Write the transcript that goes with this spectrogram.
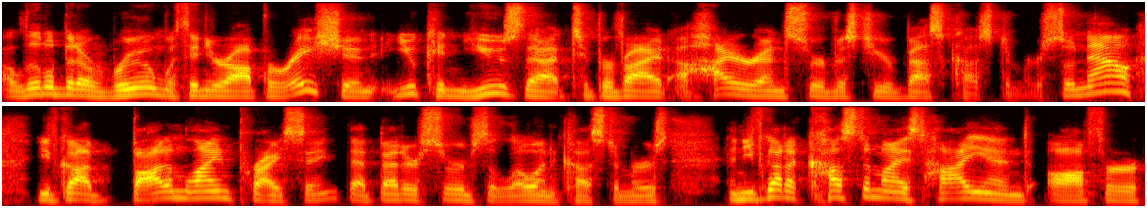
a little bit of room within your operation you can use that to provide a higher end service to your best customers. So now you've got bottom line pricing that better serves the low end customers and you've got a customized high end offer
